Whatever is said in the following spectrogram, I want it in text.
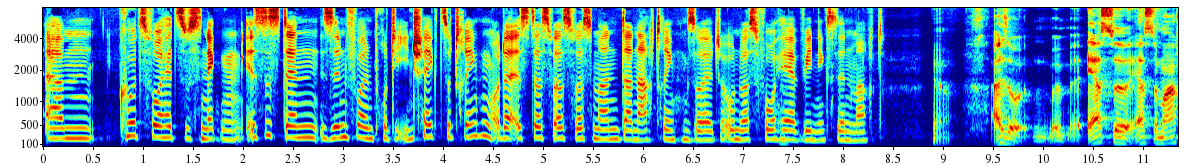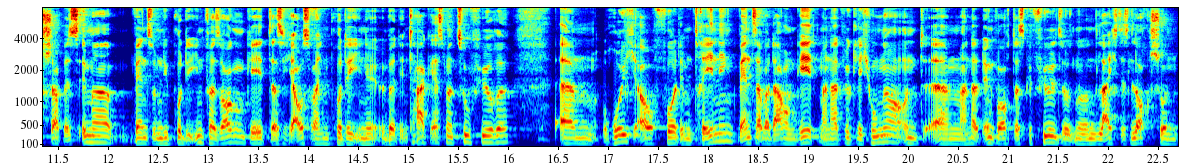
Ähm, kurz vorher zu snacken, ist es denn sinnvoll, einen Proteinshake zu trinken oder ist das was, was man danach trinken sollte und was vorher wenig Sinn macht? Ja, also erste, erste Maßstab ist immer, wenn es um die Proteinversorgung geht, dass ich ausreichend Proteine über den Tag erstmal zuführe. Ähm, ruhig auch vor dem Training. Wenn es aber darum geht, man hat wirklich Hunger und ähm, man hat irgendwo auch das Gefühl, so, so ein leichtes Loch schon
